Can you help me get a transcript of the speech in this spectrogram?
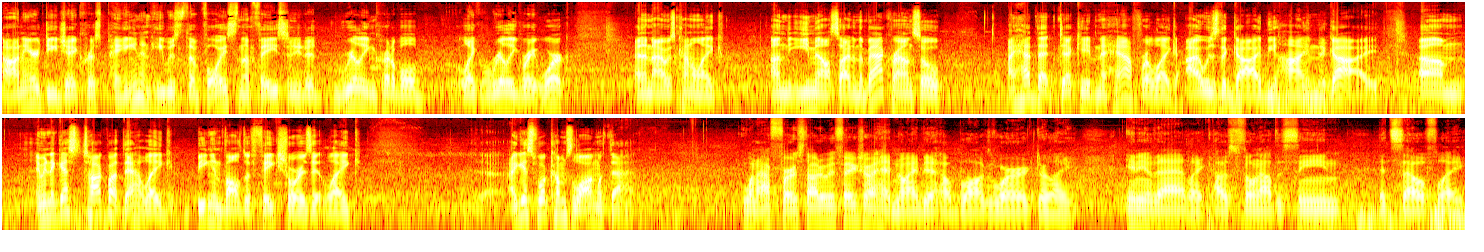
on air DJ Chris Payne, and he was the voice and the face, and he did really incredible, like, really great work. And then I was kind of like on the email side in the background. So I had that decade and a half where, like, I was the guy behind the guy. Um, I mean, I guess to talk about that, like, being involved with Fake Shore, is it like, uh, I guess what comes along with that? when I first started with Fake Shore, I had no idea how blogs worked or like any of that. Like I was filling out the scene itself. Like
